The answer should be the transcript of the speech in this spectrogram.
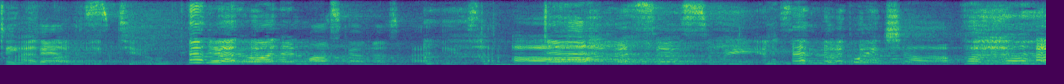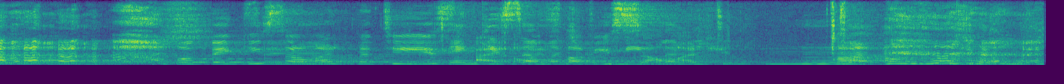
Big I fans. love you too. Everyone in Moscow knows about you. So. Oh, that's so sweet. it's the pointe shop. well, thank you so much, Matisse. Thank you I so always much. love you so much. you too. Mwah.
